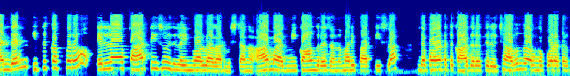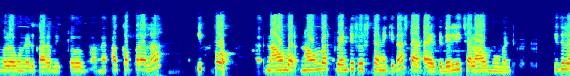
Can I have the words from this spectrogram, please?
அண்ட் தென் இதுக்கப்புறம் எல்லா பார்ட்டிஸும் இதுல இன்வால்வ் ஆக ஆரம்பிச்சிட்டாங்க. ஆம் ஆத்மி காங்கிரஸ் அந்த மாதிரி பார்ட்டிஸ்லாம் இந்த போராட்டத்துக்கு ஆதரவு தெரிவிச்சு அவங்க அவங்க போராட்டங்களை முன்னெடுக்க ஆரம்பிக்கிறாங்க அதுக்கப்புறம் தான் இப்போ நவம்பர் நவம்பர் டுவெண்ட்டி ஃபிஃப்த் அன்னைக்கு தான் ஸ்டார்ட் ஆயிருக்கு. டெல்லி சலாவ் மூமெண்ட் இதுல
